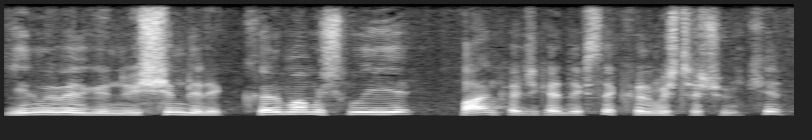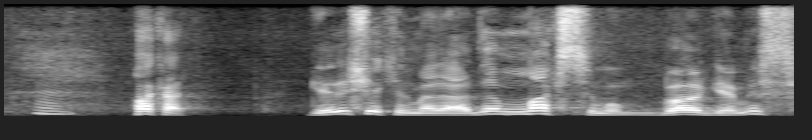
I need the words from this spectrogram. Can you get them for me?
21 günlük şimdilik kırmamış bu iyi. Bankacılık endeksi de kırmıştı çünkü. Fakat geri çekilmelerde maksimum bölgemiz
